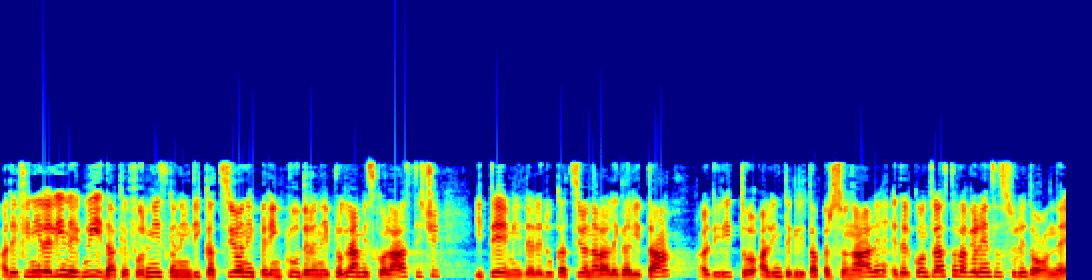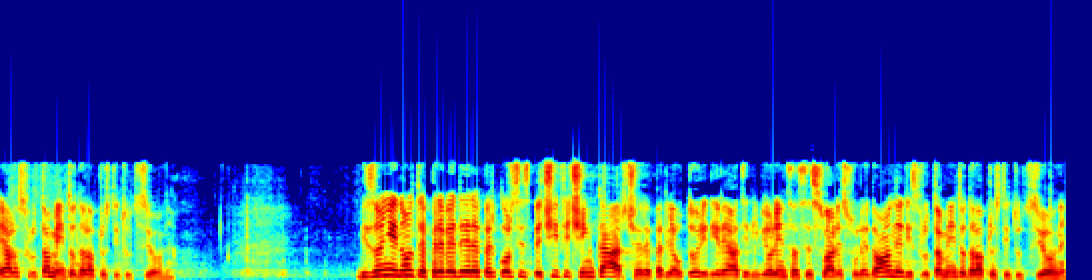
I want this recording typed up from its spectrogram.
a definire linee guida che forniscano indicazioni per includere nei programmi scolastici i temi dell'educazione alla legalità, al diritto all'integrità personale e del contrasto alla violenza sulle donne e allo sfruttamento della prostituzione. Bisogna inoltre prevedere percorsi specifici in carcere per gli autori di reati di violenza sessuale sulle donne e di sfruttamento della prostituzione,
